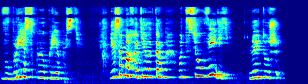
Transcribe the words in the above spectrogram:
в Брестскую крепость. Я сама хотела там вот все увидеть, но это уже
